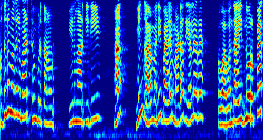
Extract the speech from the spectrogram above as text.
ಅದನ್ನ ಮೊದಲು ಮಾಡಿ ತುಂಬಿಡ್ತಾಳ ನೋಡು. ಏನ್ ಮಾಡ್ತಿದಿ? ಹ? ಹಿಂಗ ಮನಿ ಬಾಳೆ ಮಾಡೋದು ಎಲ್ಲಾರ? ಒಂದ್ ಐದ್ನೂರು ರೂಪಾಯಿ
